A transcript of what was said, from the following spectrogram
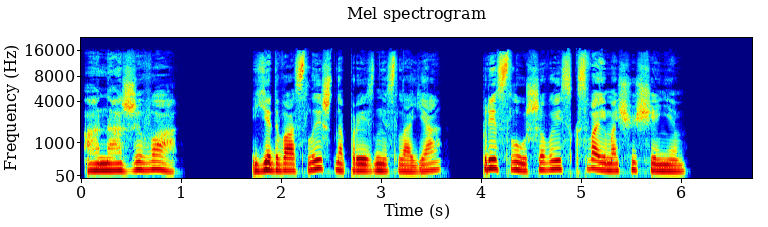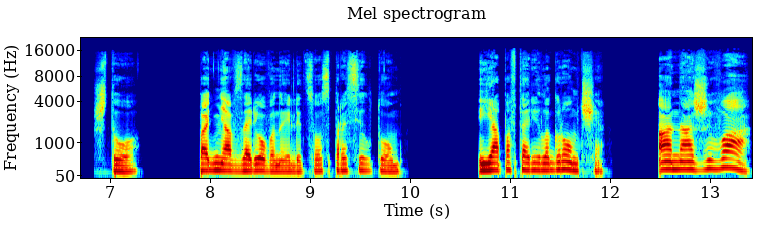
«Она жива!» Едва слышно произнесла я, прислушиваясь к своим ощущениям. «Что?» Подняв зареванное лицо, спросил Том. Я повторила громче. «Она жива!»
